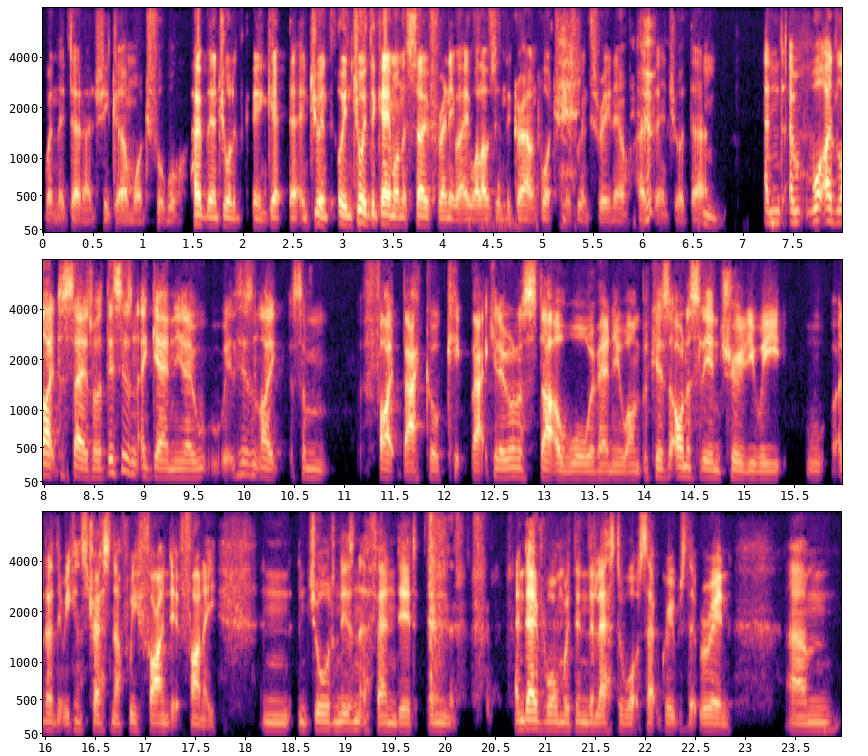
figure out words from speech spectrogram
when they don't actually go and watch football. Hope they enjoyed enjoyed, enjoyed the game on the sofa anyway while I was in the ground watching us win three 0 Hope they enjoyed that. And, and what I'd like to say as well, this isn't again, you know, this isn't like some fight back or kick back. You know, we want to start a war with anyone because honestly and truly, we I don't think we can stress enough. We find it funny, and, and Jordan isn't offended, and and everyone within the Leicester WhatsApp groups that we're in um,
